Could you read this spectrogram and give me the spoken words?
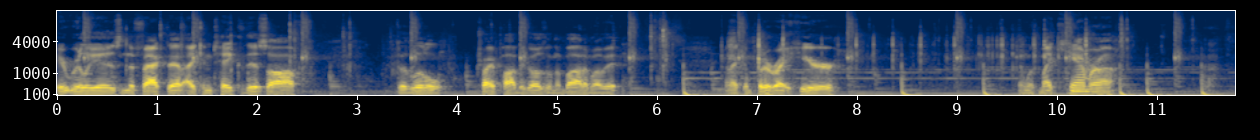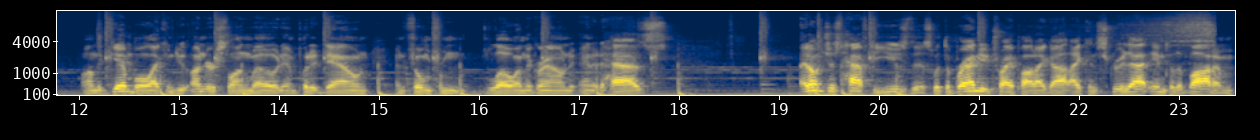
it really is. And the fact that I can take this off, the little tripod that goes on the bottom of it, and I can put it right here. And with my camera on the gimbal, I can do underslung mode and put it down and film from low on the ground. And it has, I don't just have to use this. With the brand new tripod I got, I can screw that into the bottom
